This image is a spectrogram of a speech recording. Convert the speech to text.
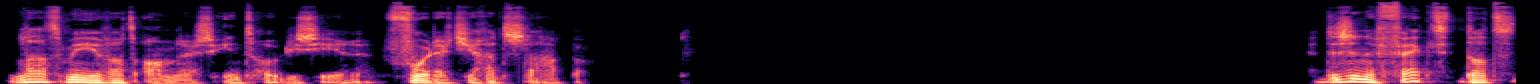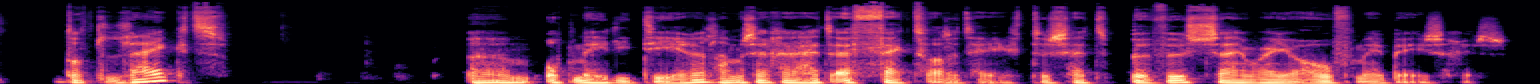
Laat me je wat anders introduceren voordat je gaat slapen. Het is een effect dat, dat lijkt um, op mediteren, laat me zeggen, het effect wat het heeft. Dus het bewustzijn waar je hoofd mee bezig is.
